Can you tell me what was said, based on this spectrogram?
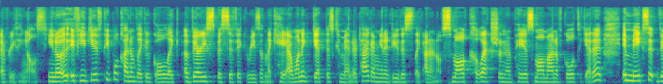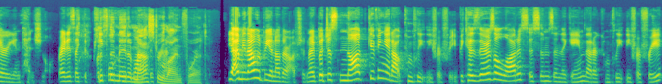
everything else. You know, if you give people kind of like a goal, like a very specific reason, like, hey, I want to get this commander tag, I'm going to do this, like, I don't know, small collection or pay a small amount of gold to get it. It makes it very intentional, right? It's like the people. What if they made a mastery line for it? Yeah, I mean that would be another option, right? But just not giving it out completely for free because there's a lot of systems in the game that are completely for free,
